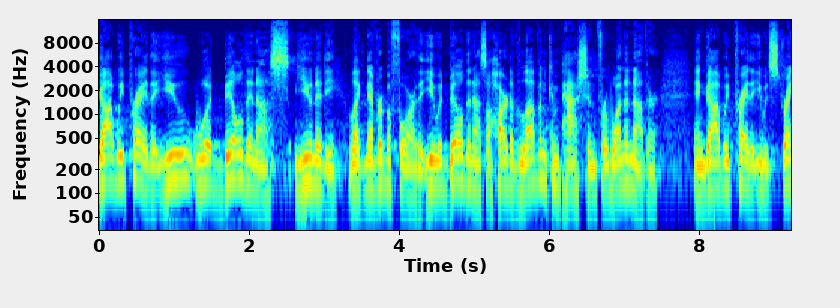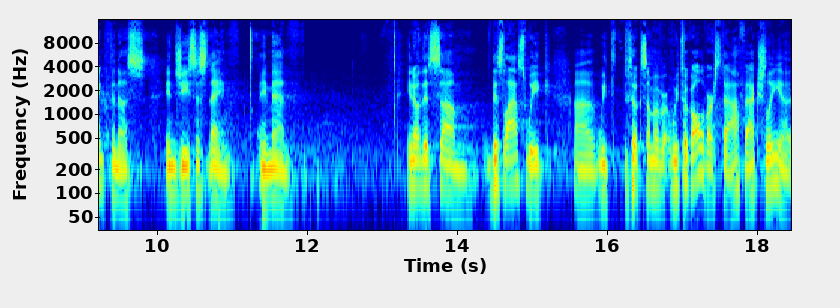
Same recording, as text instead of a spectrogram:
God, we pray that you would build in us unity like never before, that you would build in us a heart of love and compassion for one another. And God, we pray that you would strengthen us in Jesus' name. Amen. You know, this, um, this last week, uh, we took some of our, we took all of our staff actually uh,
